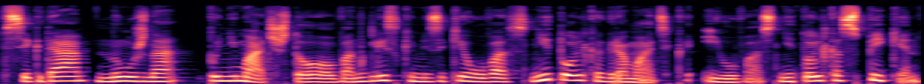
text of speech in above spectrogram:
всегда нужно понимать, что в английском языке у вас не только грамматика, и у вас не только speaking,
